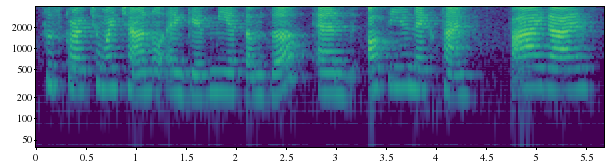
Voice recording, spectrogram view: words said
subscribe to my channel and give me a thumbs up. And I'll see you next time. Bye, guys.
